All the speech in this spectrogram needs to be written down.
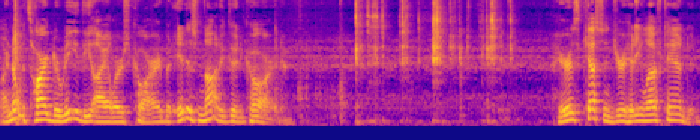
I know it's hard to read the Eilers card, but it is not a good card. Here's Kessinger hitting left-handed.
